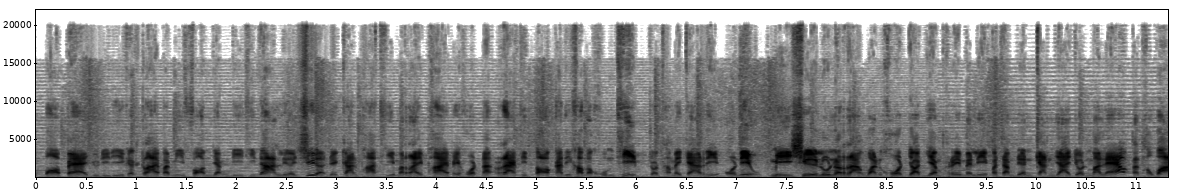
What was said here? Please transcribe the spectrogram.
ตรป้อแป้อยู่ดีๆ ก็กลายมามีฟอร์มอย่างดีที่น่าเหลือเชื่อโดยการพาทีมมาไร้พ่ายไปหดนัดแรกติดต่อกันที่เข้ามาคุมทีม จนทำให้แกรี่โอนิลมีชื่อลุ้นรางวัลโค้ชยอดเยี่ยมพรีเมียร์ลีกประจำเดือนกันยายนมาแล้ว แต่ทว่า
